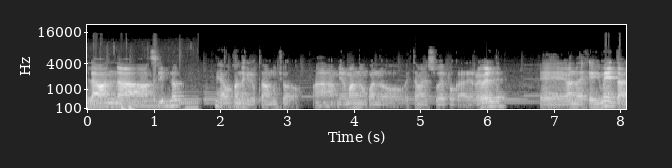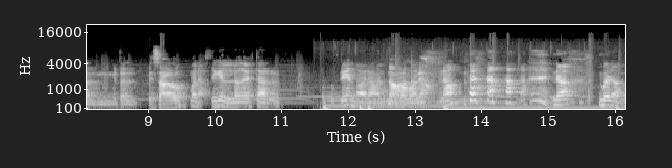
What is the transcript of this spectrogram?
la banda Slipknot, Mira vos. banda que le gustaba mucho a mi hermano cuando estaba en su época de rebelde. Eh, banda de heavy metal, metal pesado. Bueno, así que lo debe estar sufriendo No, no poco. ¿no? ¿No? no. Bueno,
